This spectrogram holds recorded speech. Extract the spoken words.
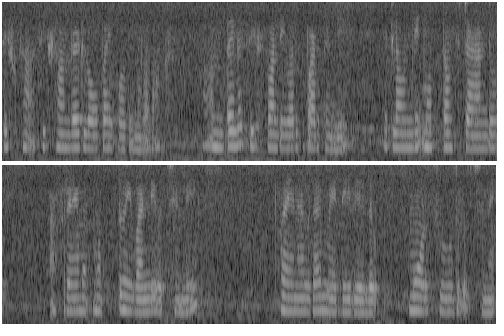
సిక్స్ సిక్స్ హండ్రెడ్ లోపు అయిపోతుంది కదా. అంతేలే సిక్స్ ట్వంటీ వరకు పడుతుంది. ఇట్లా ఉంది. మొత్తం స్టాండు ఆ ఫ్రేమ్ మొత్తం ఇవ్వండి వచ్చింది. ఫైనల్గా మెటీరియల్ మూడు సూదులు వచ్చినాయి.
